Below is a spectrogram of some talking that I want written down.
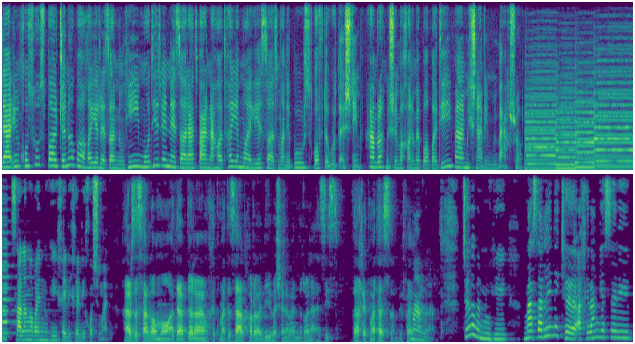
در این خصوص با جناب آقای رضا نوحی مدیر نظارت بر نهادهای مالی سازمان بورس گفتگو داشتیم. همراه همراه میشیم با خانم بابادی و میشنویم این بخش رو. سلام آقای نوحی خیلی خیلی خوش اومدید. عرض سلام و ادب دارم خدمت سرکار عالی و شنوندگان عزیز. در خدمت هستم بفرمایید. ممنونم. جناب نوحی مسئله اینه که اخیرا یه سری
